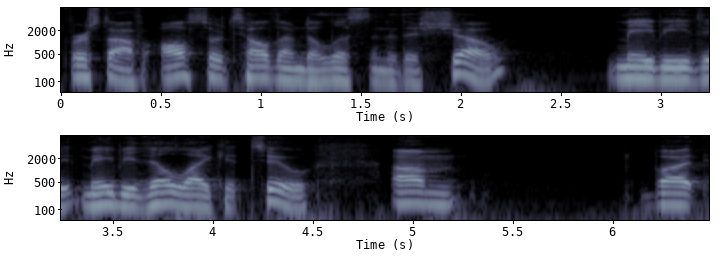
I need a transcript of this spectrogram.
First off, also tell them to listen to this show. Maybe th- maybe they'll like it too. Um, but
